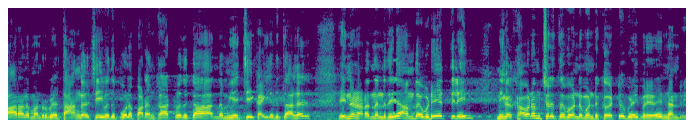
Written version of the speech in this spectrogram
பாராளுமன்ற உறுப்பினர் தாங்கள் செய்வது போல படம் காட்டுவதற்காக அந்த முயற்சியை கையெழுத்தாளர் என்ன நடந்தது அந்த விடயத்திலேயும் நீங்கள் கவனம் செலுத்த வேண்டும் என்று கேட்டு விடைபெறுகிறேன். நன்றி.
